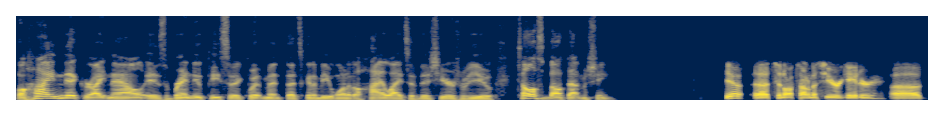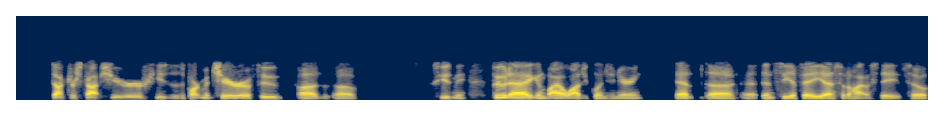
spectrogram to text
behind Nick right now is a brand new piece of equipment that's going to be one of the highlights of this year's review. Tell us about that machine. Yeah, uh, it's an autonomous irrigator. Uh, Dr. Scott Shearer, he's the department chair of food, uh, excuse me, food, ag, and biological engineering at uh, NCFAS at Ohio State. So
